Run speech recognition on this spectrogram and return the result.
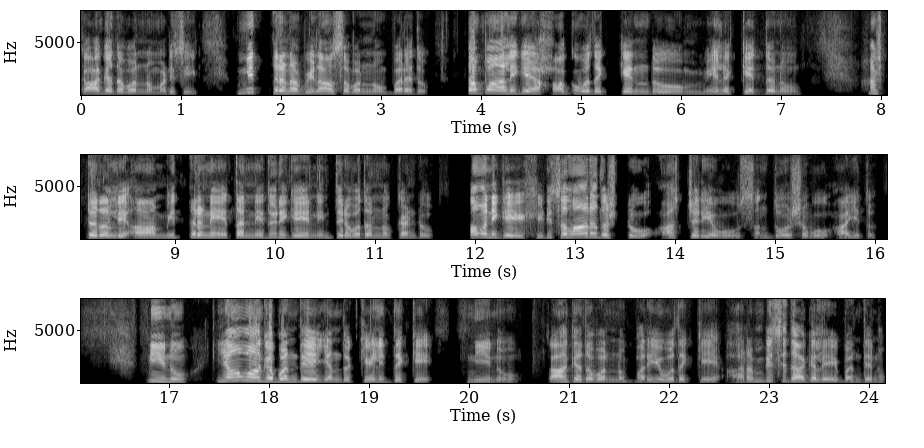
ಕಾಗದವನ್ನು ಮಡಿಸಿ ಮಿತ್ರನ ವಿಳಾಸವನ್ನು ಬರೆದು ಟಪಾಲಿಗೆ ಹಾಕುವುದಕ್ಕೆಂದು ಮೇಲಕ್ಕೆದ್ದನು. ಅಷ್ಟರಲ್ಲಿ ಆ ಮಿತ್ರನೇ ತನ್ನೆದುರಿಗೆ ನಿಂತಿರುವುದನ್ನು ಕಂಡು ಅವನಿಗೆ ಹಿಡಿಸಲಾರದಷ್ಟು ಆಶ್ಚರ್ಯವೂ ಸಂತೋಷವೂ ಆಯಿತು. ನೀನು ಯಾವಾಗ ಬಂದೆ ಎಂದು ಕೇಳಿದ್ದಕ್ಕೆ ನೀನು ಕಾಗದವನ್ನು ಬರೆಯುವುದಕ್ಕೆ ಆರಂಭಿಸಿದಾಗಲೇ ಬಂದೆನು.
